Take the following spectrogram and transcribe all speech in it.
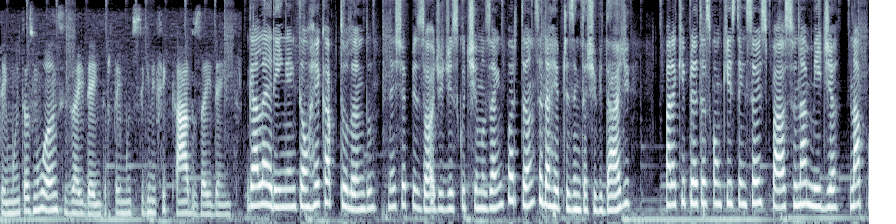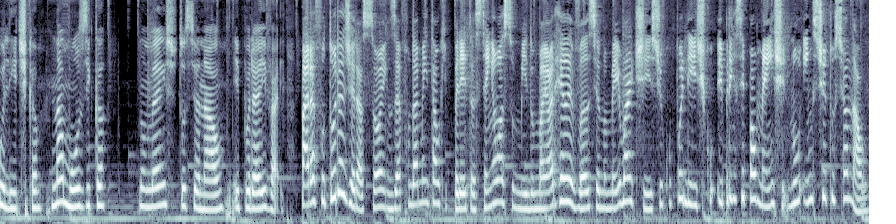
tem muitas nuances aí dentro, tem muitos significados aí dentro. Galerinha, então recapitulando, neste episódio discutimos a importância da representatividade para que pretas conquistem seu espaço na mídia, na política, na música, no meio institucional e por aí vai. Para futuras gerações, é fundamental que pretas tenham assumido maior relevância no meio artístico, político e principalmente no institucional.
